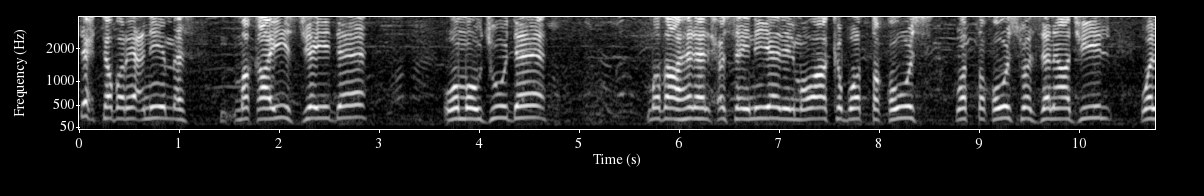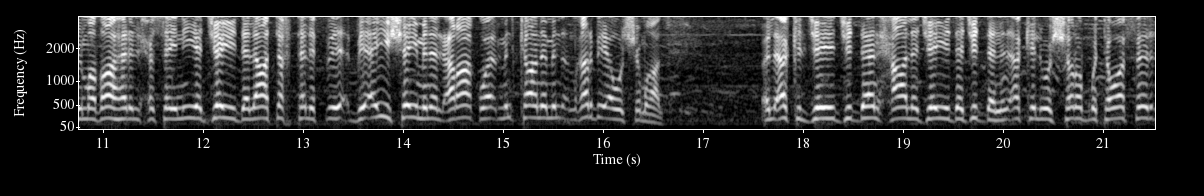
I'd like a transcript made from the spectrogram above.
تعتبر يعني مقاييس جيدة وموجودة مظاهرها الحسينية للمواكب والطقوس والطقوس والزناجيل والمظاهر الحسينية جيدة لا تختلف بأي شيء من العراق ومن كان من الغربي أو الشمال. الأكل جيد جدا حالة جيدة جدا الأكل والشرب متوفر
